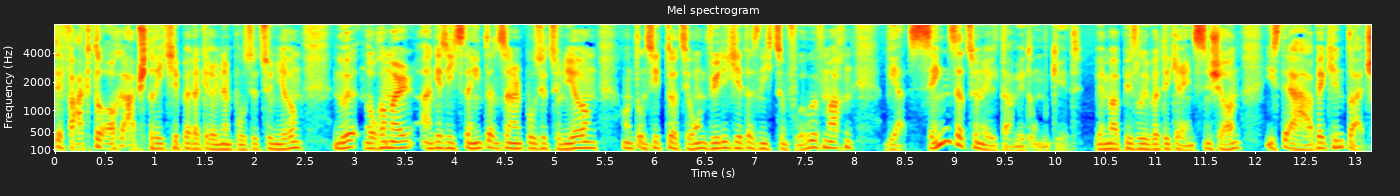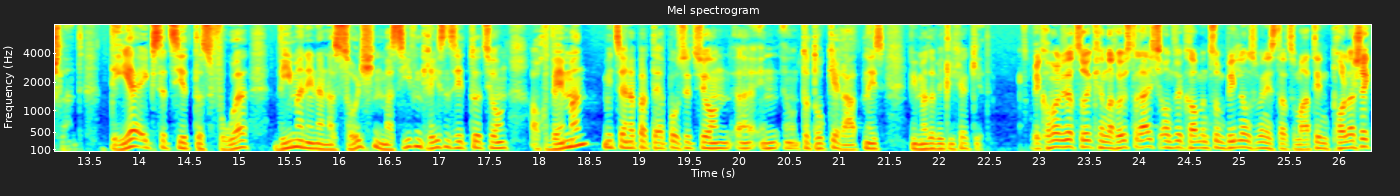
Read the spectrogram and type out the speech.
de facto auch Abstriche bei der grünen Positionierung. Nur noch einmal, angesichts der internationalen Positionierung und, und Situation würde ich ihr das nicht zum Vorwurf machen. Wer sensationell damit umgeht, wenn wir ein bisschen über die Grenzen schauen, ist der Habeck in Deutschland der exerziert das vor, wie man in einer solchen massiven Krisensituation, auch wenn man mit seiner Parteiposition äh, in, unter Druck geraten ist, wie man da wirklich agiert. Wir kommen wieder zurück nach Österreich und wir kommen zum Bildungsminister, zu Martin Polaschek.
